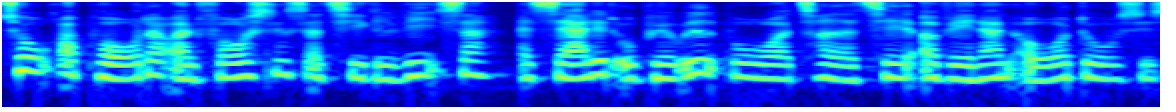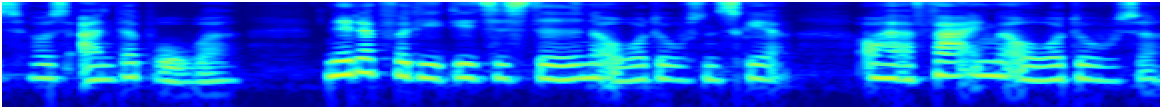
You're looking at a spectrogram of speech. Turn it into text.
To rapporter og en forskningsartikel viser, at særligt opioidbrugere træder til og vender en overdosis hos andre brugere, netop fordi de er til stede, når overdosen sker, og har erfaring med overdoser,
